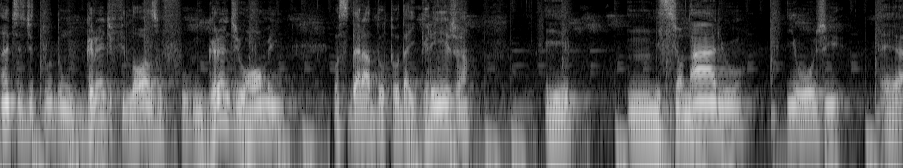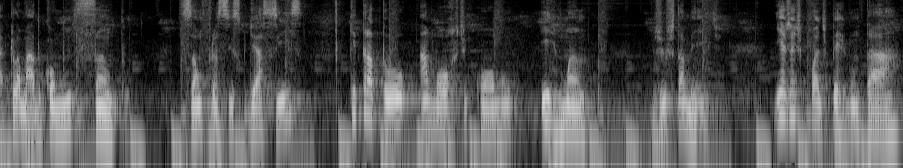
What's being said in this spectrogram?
antes de tudo, um grande filósofo, um grande homem, considerado doutor da igreja, e um missionário, e hoje é aclamado como um santo, São Francisco de Assis, que tratou a morte como irmã, justamente. E a gente pode perguntar,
